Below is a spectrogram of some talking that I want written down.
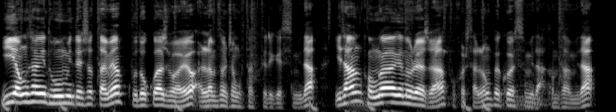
이 영상이 도움이 되셨다면 구독과 좋아요, 알람 설정 부탁드리겠습니다. 이상 건강하게 노래하자 보컬 살롱 백호였습니다. 감사합니다.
